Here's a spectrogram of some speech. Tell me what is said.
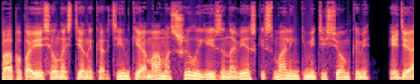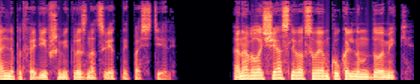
Папа повесил на стены картинки, а мама сшила ей занавески с маленькими тесемками, идеально подходившими к разноцветной постели. Она была счастлива в своем кукольном домике,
